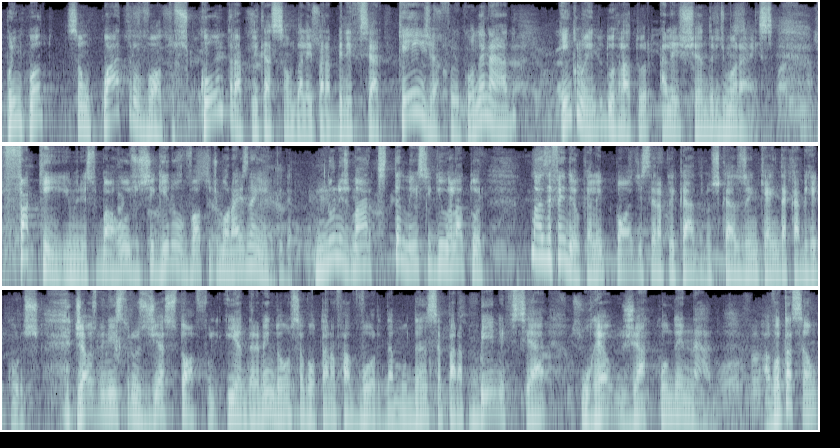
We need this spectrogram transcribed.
Por enquanto, são quatro votos contra a aplicação da lei para beneficiar quem já foi condenado, incluindo do relator Alexandre de Moraes. Faquim e o ministro Barroso seguiram o voto de Moraes na íntegra. Nunes Marques também seguiu o relator, mas defendeu que a lei pode ser aplicada nos casos em que ainda cabe recurso. Já os ministros Dias Toffoli e André Mendonça votaram a favor da mudança para beneficiar o réu já condenado. A votação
